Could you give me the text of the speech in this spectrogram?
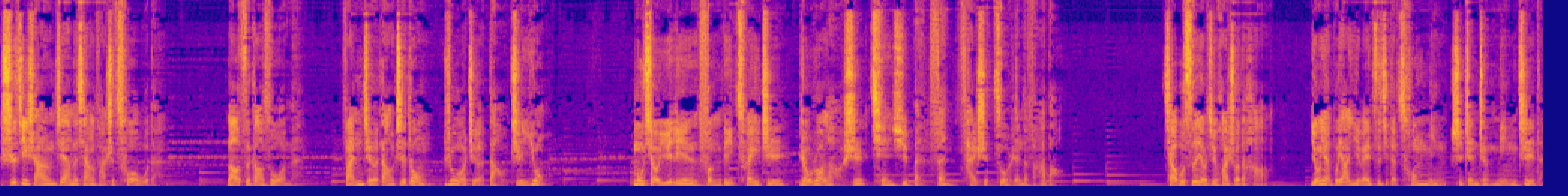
实际上，这样的想法是错误的。老子告诉我们：“反者道之动，弱者道之用。”木秀于林，风必摧之。柔弱老实、谦虚本分，才是做人的法宝。乔布斯有句话说得好：“永远不要以为自己的聪明是真正明智的，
